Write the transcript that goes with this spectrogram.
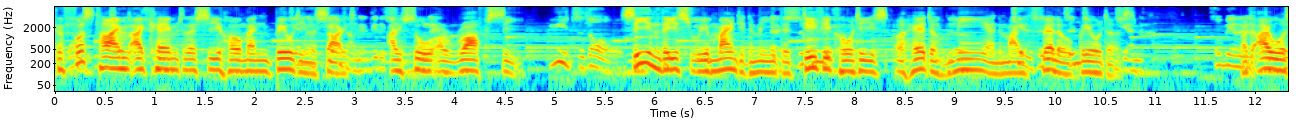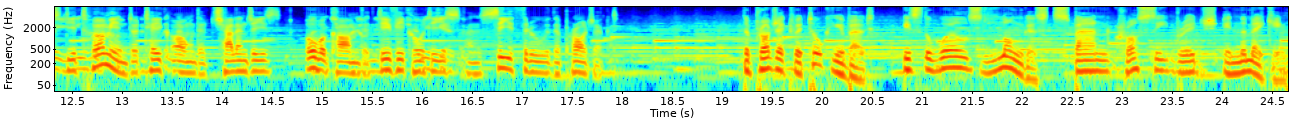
The first time I came to the Xihoumen building site, I saw a rough sea. Seeing this reminded me the difficulties ahead of me and my fellow builders. But I was determined to take on the challenges, overcome the difficulties, and see through the project. The project we're talking about is the world's longest span cross sea bridge in the making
